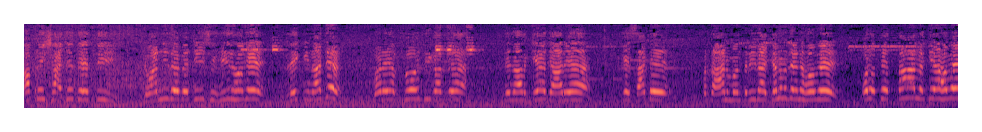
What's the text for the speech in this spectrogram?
ਆਪਣੀ ਸ਼ਹਾਦਤ ਦੇ ਦਿੱਤੀ। ਜਵਾਨੀ ਦੇ ਵਿੱਚ ਹੀ ਸ਼ਹੀਦ ਹੋ ਗਏ। ਲੇਕਿਨ ਅੱਜ ਬੜੇ ਅਫਸੋਸ ਦੀ ਗੱਲ ਹੈ ਦੇ ਨਾਲ ਕਿਹਾ ਜਾ ਰਿਹਾ ਹੈ ਕਿ ਸਾਡੇ ਪ੍ਰਧਾਨ ਮੰਤਰੀ ਦਾ ਜਨਮ ਦਿਨ ਹੋਵੇ ਔਰ ਉੱਥੇ ਤਾਲਾ ਲੱਗਿਆ ਹੋਵੇ,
